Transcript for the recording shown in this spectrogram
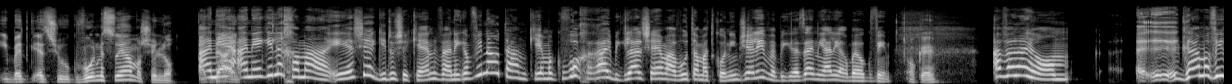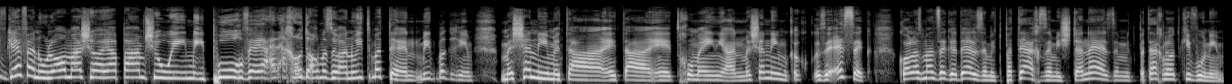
איבד איזשהו גבול מסוים או שלא? אני, עדיין. אני אגיד לך מה, יש שיגידו שכן, ואני גם מבינה אותם, כי הם עקבו אחריי בגלל שהם אהבו את המתכונים שלי, ובגלל זה נהיה לי הרבה עוקבים. אוקיי. אבל היום, גם אביב גפן הוא לא מה שהיה פעם שהוא עם איפור ואנחנו דור מזוין, הוא התמתן, מתבגרים, משנים את, ה, את התחומי העניין, משנים, זה עסק, כל הזמן זה גדל, זה מתפתח, זה משתנה, זה מתפתח לעוד כיוונים.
